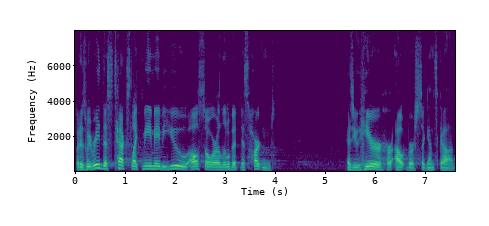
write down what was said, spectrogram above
But as we read this text, like me, maybe you also are a little bit disheartened as you hear her outbursts against God.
